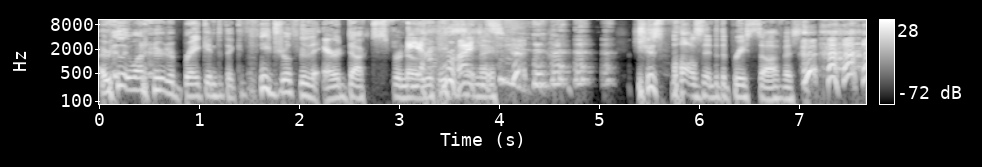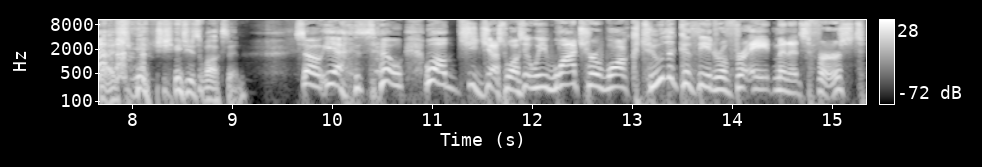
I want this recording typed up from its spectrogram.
I really wanted her to break into the cathedral through the air ducts for no Yeah, reason. right. She just falls into the priest's office. Uh, she, she just walks in. So yeah, so well, she just walks in. We watch her walk to the cathedral for eight minutes first.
